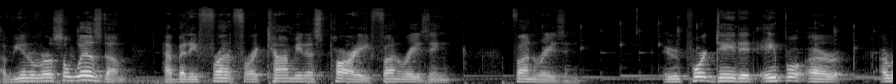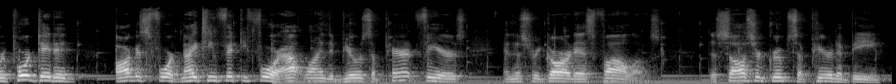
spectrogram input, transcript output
of Universal Wisdom had been a front for a Communist Party fundraising. Fundraising. A report dated April, or a report dated August 4, 1954, outlined the Bureau's apparent fears in this regard as follows The saucer groups appear to be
